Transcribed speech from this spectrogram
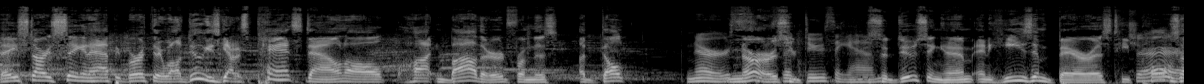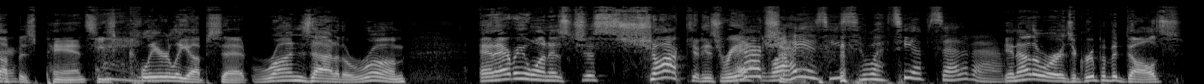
you. They start singing happy birthday while Doogie's got his pants down, all hot and bothered from this adult nurse. nurse Seducing him. seducing him, and he's embarrassed. He Sure. pulls up his pants. He's clearly upset, runs out of the room, and everyone is just shocked at his reaction. Why is he so, what's he upset about? In other words, a group of adults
